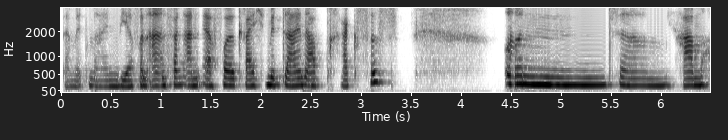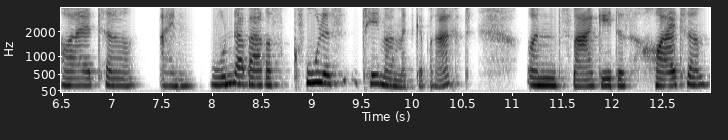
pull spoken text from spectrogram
Damit meinen wir von Anfang an erfolgreich mit deiner Praxis und ähm, haben heute ein wunderbares, cooles Thema mitgebracht. Und zwar geht es heute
